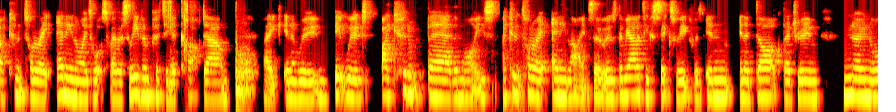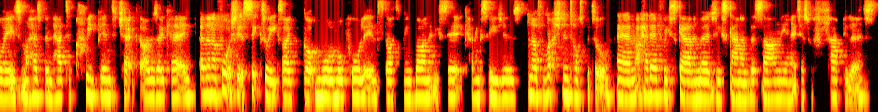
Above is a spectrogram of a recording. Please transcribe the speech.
I couldn't tolerate any noise whatsoever. So even putting a cup down, like in a room, it would, I couldn't bear the noise. I couldn't tolerate any light. So it was the reality for six weeks was in, in a dark bedroom, no noise. My husband had to creep in to check that I was okay. And then unfortunately at six weeks, I got more and more poorly and started being violently sick, having seizures. And I was rushed into hospital. Um, I had every scan, emergency scan under the sun. The NHS were fabulous.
